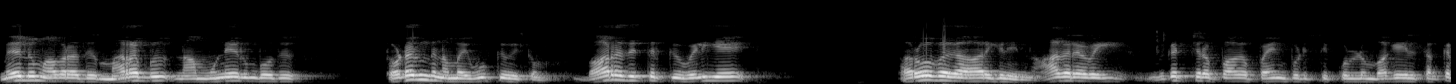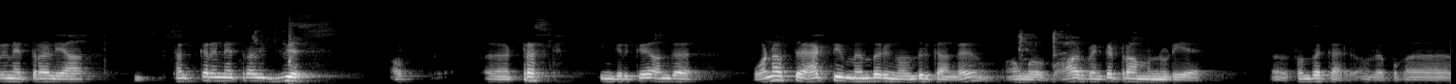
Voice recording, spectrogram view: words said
மேலும் அவரது மரபு நாம் முன்னேறும்போது தொடர்ந்து நம்மை ஊக்குவிக்கும். பாரதத்திற்கு வெளியே பரோபகாரிகளின் ஆதரவை மிகச்சிறப்பாக பயன்படுத்தி கொள்ளும் வகையில் சக்கர நேத்ராலயா சங்கர நேத்ரால் யுஎஸ் ட்ரஸ்ட் uh, இங்கே இருக்குது அங்கே one of the active member இங்கே வந்திருக்காங்க. அவங்க ஆர் வெங்கட்ராமனுடைய uh, சொந்தக்காரர். சொந்தக்கார் uh,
